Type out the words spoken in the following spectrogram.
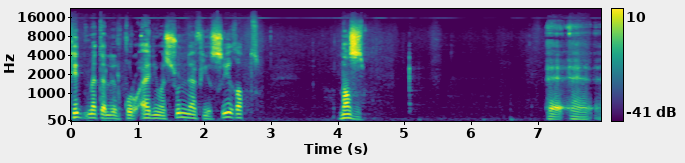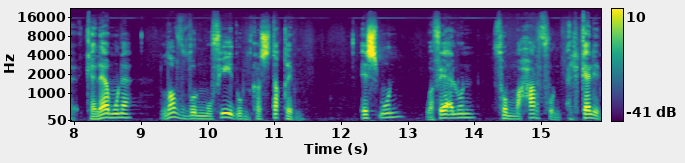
خدمة للقرآن والسنة في صيغة نظم. آآ آآ كلامنا لفظ مفيد كاستقم اسم وفعل ثم حرف الكلم.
